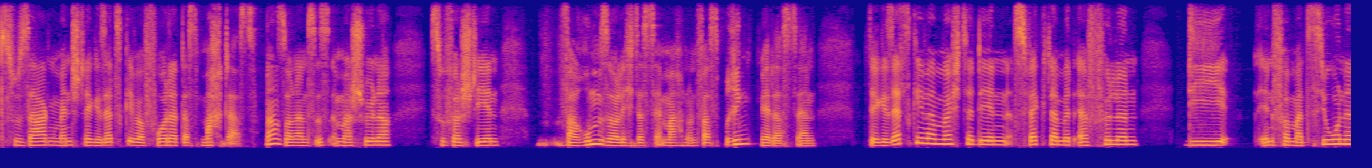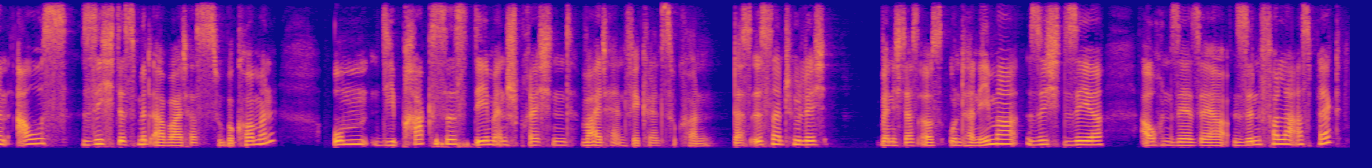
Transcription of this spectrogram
zu sagen, Mensch, der Gesetzgeber fordert das, macht das, ne? sondern es ist immer schöner zu verstehen, warum soll ich das denn machen und was bringt mir das denn? Der Gesetzgeber möchte den Zweck damit erfüllen, die Informationen aus Sicht des Mitarbeiters zu bekommen, um die Praxis dementsprechend weiterentwickeln zu können. Das ist natürlich, wenn ich das aus Unternehmersicht sehe, auch ein sehr, sehr sinnvoller Aspekt.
